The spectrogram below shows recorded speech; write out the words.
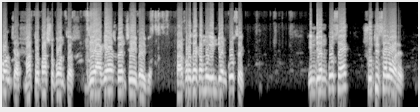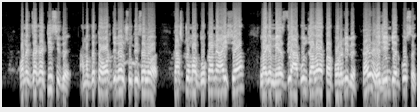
পঞ্চাশ। মাত্র পাঁচশো পঞ্চাশ। যে আগে আসবেন সেই পাইবেন তারপরে দেখামু ইন্ডিয়ান কোসেক ইন্ডিয়ান কোসেক সুতি সালোয়ারের। অনেক জায়গায় টিসি দেয়। আমাদের আমাদেরটা অরিজিনাল সুতি সালোয়ার। কাস্টমার দোকানে আইসা লাগে ম্যাচ দিয়ে আগুন জ্বালায় তারপরে নিবেন। তাই নাকি? এই যে ইন্ডিয়ান কোসেক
